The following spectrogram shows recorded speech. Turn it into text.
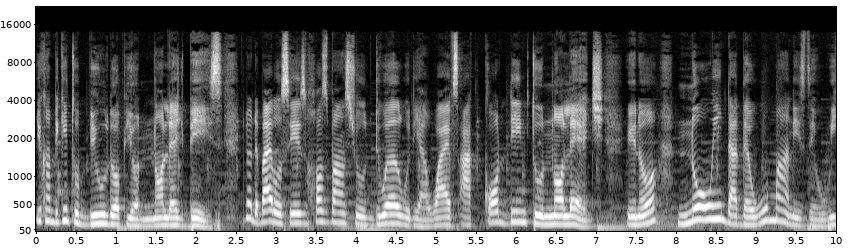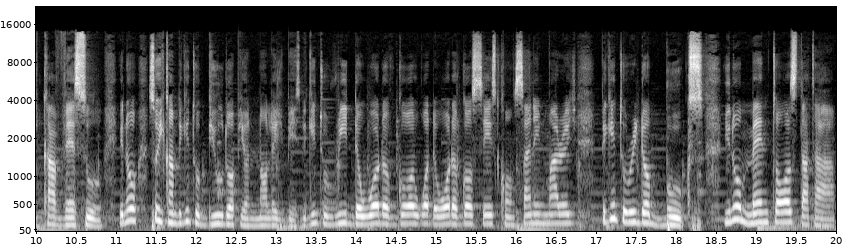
you can begin to build up your knowledge base. You know, the Bible says husbands should dwell with their wives according to knowledge, you know, knowing that the woman is the weaker vessel, you know, so you can begin to build up your knowledge base. Begin to read the Word of God, what the Word of God says concerning marriage. Begin to read up books, you know, mentors that are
